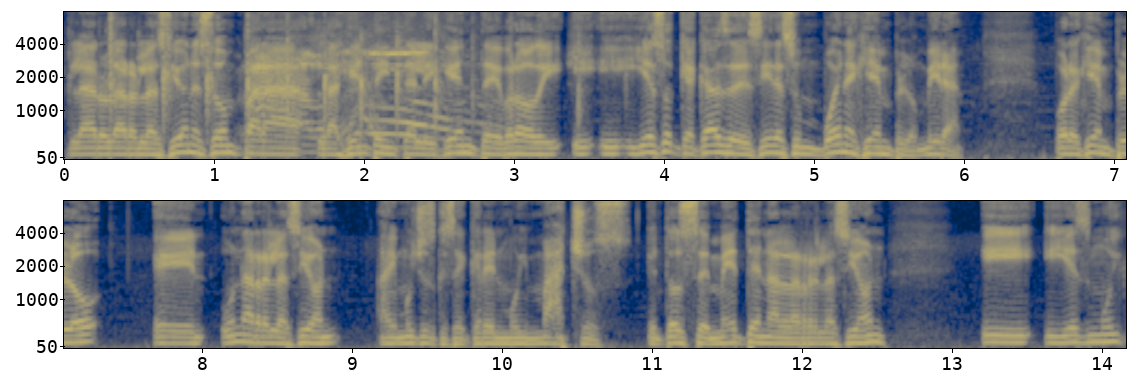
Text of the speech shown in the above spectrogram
Claro, las relaciones son para la gente inteligente, Brody. Y, y, eso que acabas de decir es un buen ejemplo. Mira, por ejemplo, en una relación hay muchos que se creen muy machos. Entonces se meten a la relación y, y es muy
